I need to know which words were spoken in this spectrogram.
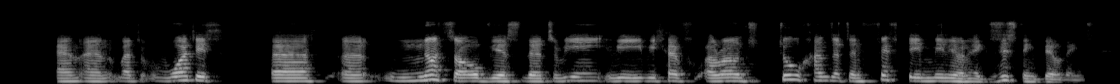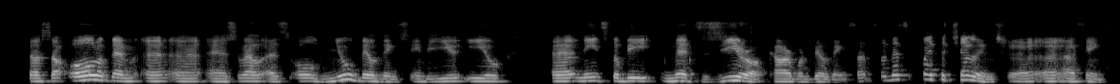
And and but what is not so obvious that we, we, we have around 250 million existing buildings. So, so all of them, uh, uh, as well as all new buildings in the EU, uh, needs to be net zero carbon buildings. So, so that's quite a challenge, uh, I think.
